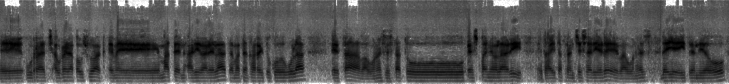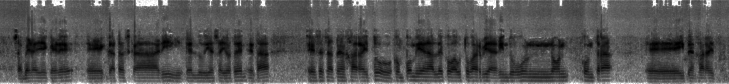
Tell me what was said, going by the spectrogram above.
e, urrats aurrera pausuak ematen ari garela eta ematen jarraituko dugula eta ba bueno, estatu espainolari eta aita frantsesari ere ba bueno, ez deie egiten diogu, osea beraiek ere e, gatazkari heldu die saioten eta ez esaten jarraitu konponbideen aldeko autogarbia egin dugun non kontra e, iten jarraitzen.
